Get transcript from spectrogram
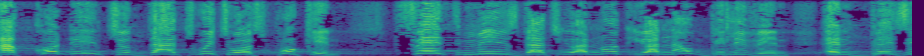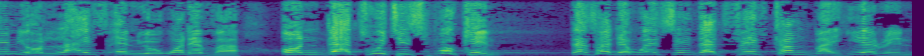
according to that which was spoken. Faith means that you are not, you are now believing and basing your life and your whatever on that which is spoken. That's why the word says that faith comes by hearing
